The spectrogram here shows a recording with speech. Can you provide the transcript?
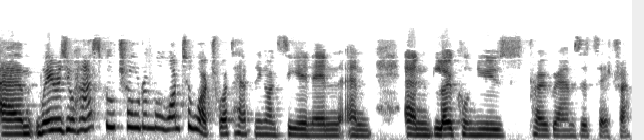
Um, whereas your high school children will want to watch what's happening on CNN and and local news programs, etc.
